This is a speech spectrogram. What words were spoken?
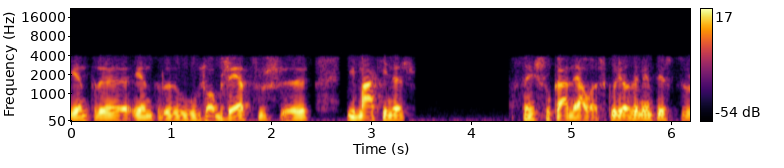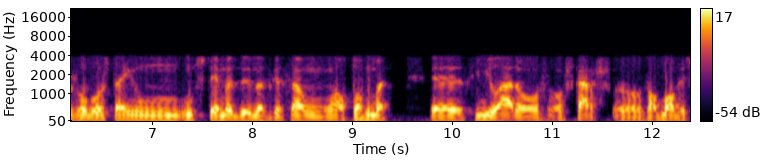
entre, entre os objetos uh, e máquinas sem chocar nelas. Curiosamente, estes robôs têm um, um sistema de navegação autónoma uh, similar aos, aos, carros, aos automóveis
